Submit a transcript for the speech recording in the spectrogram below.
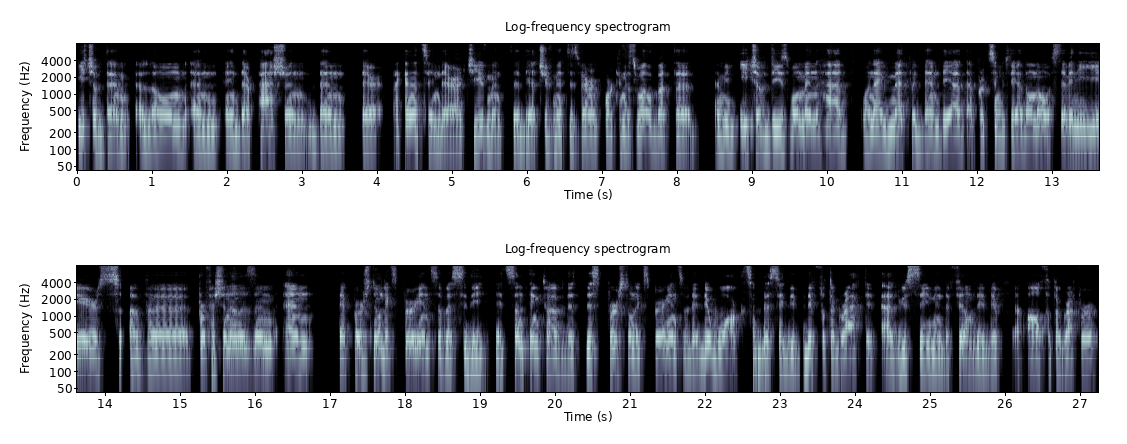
each of them alone and in their passion than their i cannot say in their achievement the achievement is very important as well but uh, I mean, each of these women had, when I met with them, they had approximately, I don't know, 70 years of uh, professionalism and a personal experience of a city. It's something to have this, this personal experience of the, the walks of the city. They photographed it, as you've seen in the film. They, they're all photographer,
